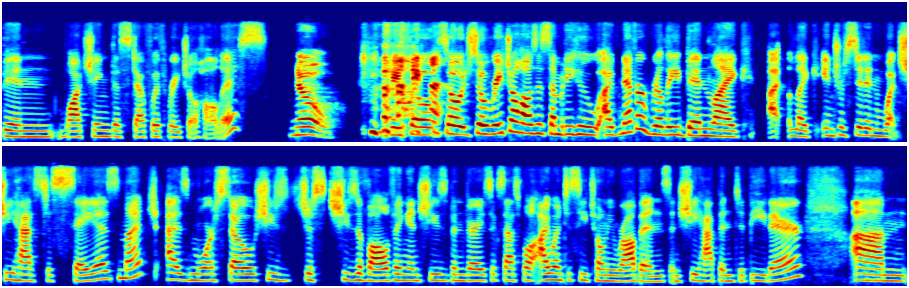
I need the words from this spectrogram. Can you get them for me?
been watching the stuff with Rachel Hollis? No okay so so so rachel hollis is somebody who i've never really been like uh, like interested in what she has to say as much as more so she's just she's evolving and she's been very successful i went to see tony robbins and she happened to be there mm-hmm. um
